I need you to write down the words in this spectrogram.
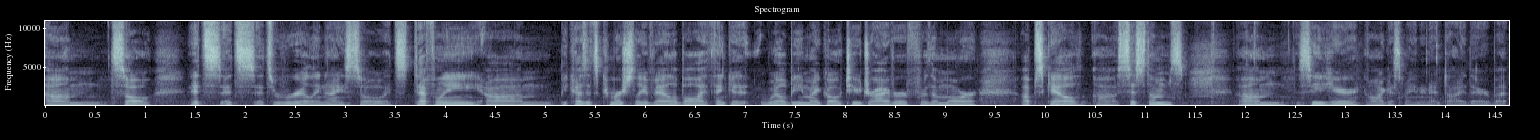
Um, so it's it's it's really nice. So it's definitely um, because it's commercially available. I think it will be my go-to driver for the more upscale uh, systems. Um, see here. Oh, I guess my internet died there, but.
